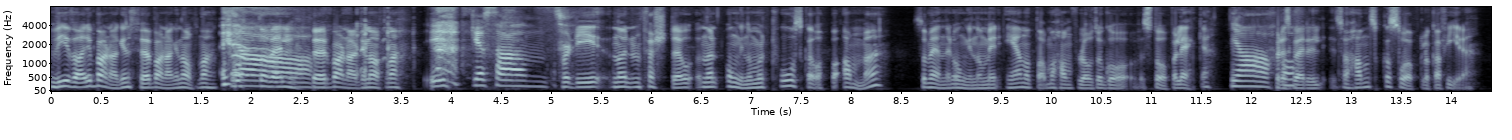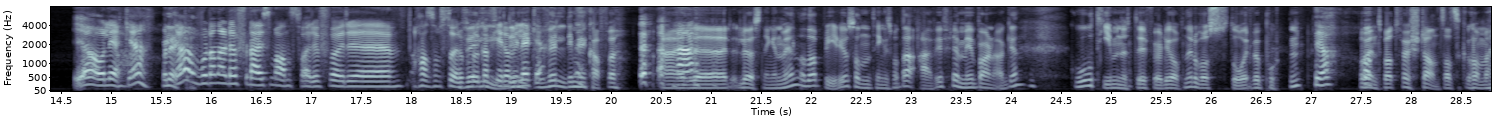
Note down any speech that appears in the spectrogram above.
Vi var i barnehagen før barnehagen åpna. Godt og vel før barnehagen åpna. Ikke sant? Fordi når, den første, når unge nummer to skal opp og amme, så mener unge nummer én at da må han få lov til å gå, stå opp og leke. Ja, For det skal være, så han skal stå opp klokka fire. ja og leke. Og leke. Ja, hvordan er det for deg som har ansvaret for uh, han som står opp klokka fire og vil leke? veldig mye kaffe er eh, løsningen min. Og da blir det jo sånne ting som at da er vi fremme i barnehagen god ti minutter før de åpner, og står ved porten Ja. og venter på at første ansatt skal komme.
